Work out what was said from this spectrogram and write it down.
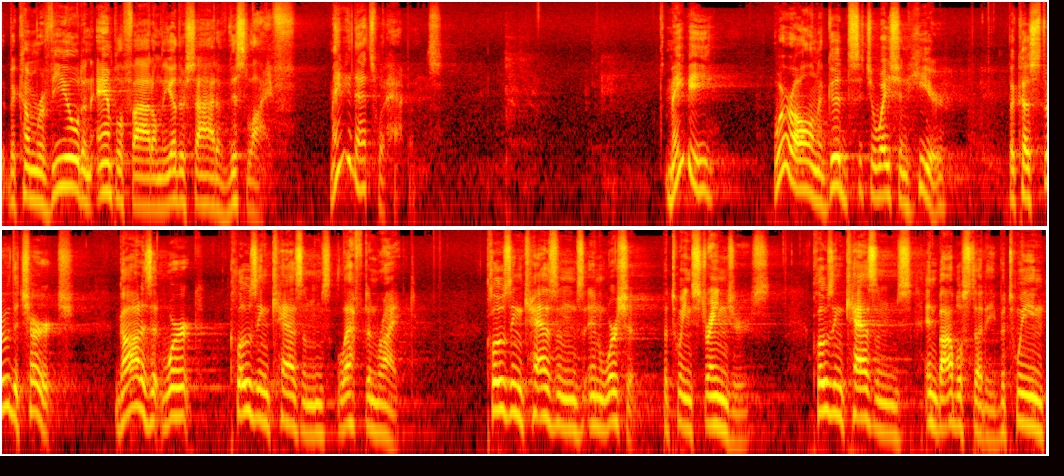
that become revealed and amplified on the other side of this life. Maybe that's what happens. Maybe we're all in a good situation here because through the church, God is at work closing chasms left and right, closing chasms in worship between strangers, closing chasms in Bible study between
